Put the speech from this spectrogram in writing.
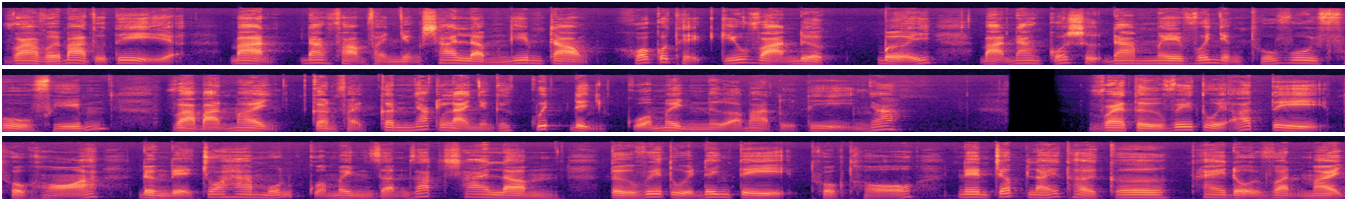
Và với bà tuổi tỵ, bạn đang phạm phải những sai lầm nghiêm trọng, khó có thể cứu vãn được bởi bạn đang có sự đam mê với những thú vui phù phiếm và bản mệnh cần phải cân nhắc lại những cái quyết định của mình nữa bà tuổi tỵ nhé. Về tử vi tuổi ất tỵ thuộc hỏa, đừng để cho ham muốn của mình dẫn dắt sai lầm. Tử vi tuổi đinh tỵ thuộc thổ, nên chấp lấy thời cơ, thay đổi vận mệnh.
